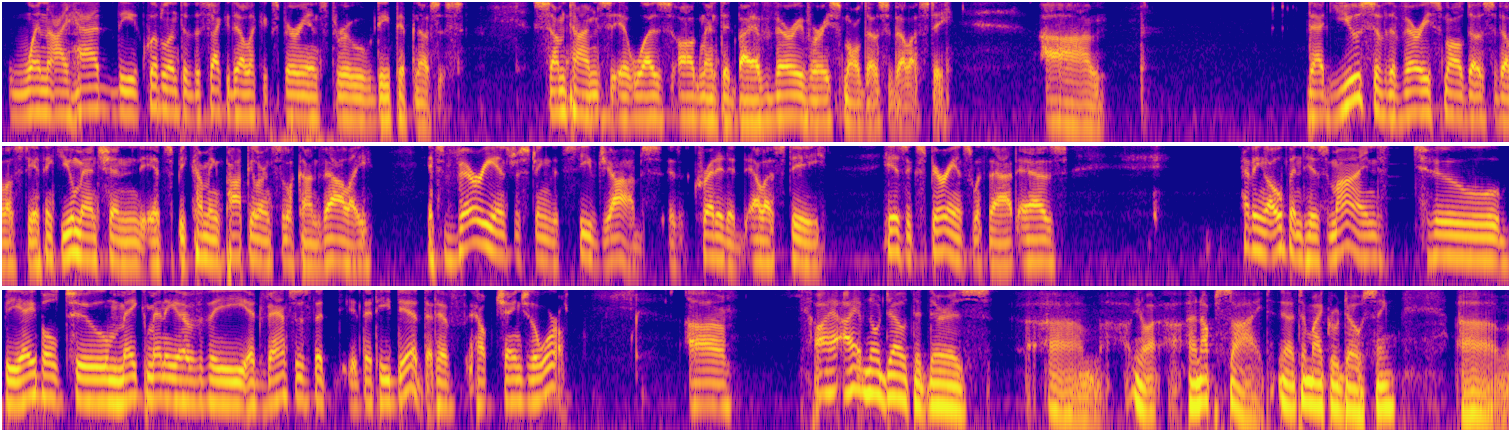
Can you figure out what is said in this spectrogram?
when I had the equivalent of the psychedelic experience through deep hypnosis. Sometimes it was augmented by a very, very small dose of LSD. Um, that use of the very small dose of LSD, I think you mentioned it's becoming popular in Silicon Valley. It's very interesting that Steve Jobs credited LSD, his experience with that, as having opened his mind to be able to make many of the advances that that he did that have helped change the world. Uh, I, I, have no doubt that there is, um, you know, an upside uh, to microdosing. Uh,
